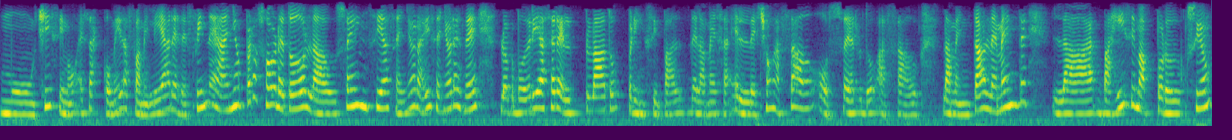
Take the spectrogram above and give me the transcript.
muchísimo esas comidas familiares de fin de año, pero sobre todo la ausencia, señoras y señores, de lo que podría ser el plato principal de la mesa, el lechón asado o cerdo asado. Lamentablemente, la bajísima producción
